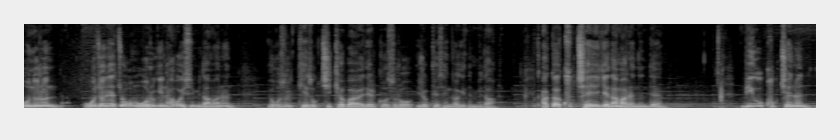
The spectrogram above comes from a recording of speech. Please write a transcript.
오늘은 오전에 조금 오르긴 하고 있습니다만은 이것을 계속 지켜봐야 될 것으로 이렇게 생각이 됩니다. 아까 국채 얘기하다 말했는데 미국 국채는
